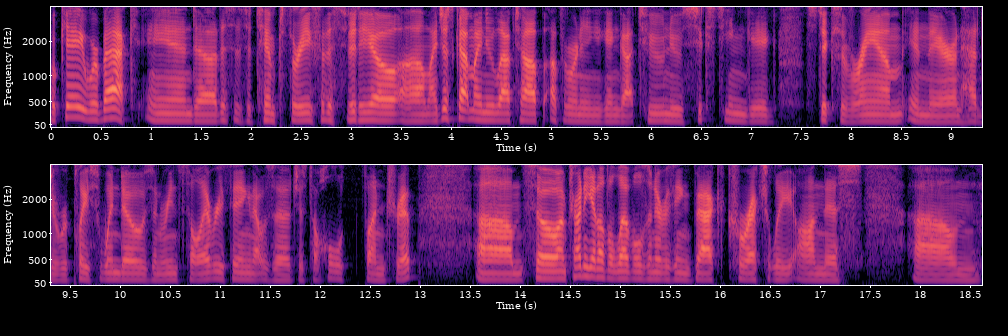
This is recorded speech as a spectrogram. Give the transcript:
Okay, we're back, and uh, this is attempt three for this video. Um, I just got my new laptop up and running again, got two new 16 gig sticks of RAM in there, and had to replace Windows and reinstall everything. That was a, just a whole fun trip. Um, so I'm trying to get all the levels and everything back correctly on this, um,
